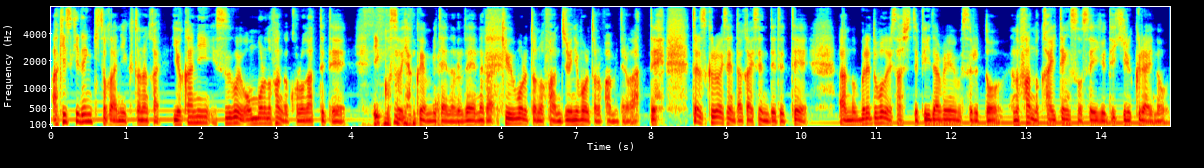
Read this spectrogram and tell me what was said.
秋月電機とかに行くとなんか床にすごい大物のファンが転がってて、1個数百円みたいなので、なんか9ボルトのファン、12ボルトのファンみたいなのがあって、とりあえず黒い線と赤い線出てて、あの、ブレッドボードに挿して PWM すると、あの、ファンの回転数を制御できるくらいの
